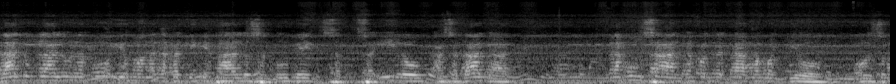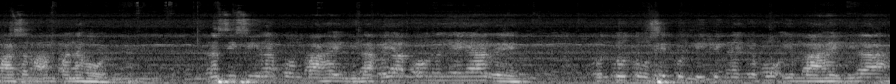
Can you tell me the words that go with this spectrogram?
Lalong-lalo na po yung mga nakadikit halos sa tubig, sa, sa ilog, ah, sa dagat, na kung saan kapag nagkakamagyo o sumasama ang panahon, nasisira po ang bahay nila. Kaya po ang nangyayari, kung tutusin, kung titignan niyo po yung bahay nila,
